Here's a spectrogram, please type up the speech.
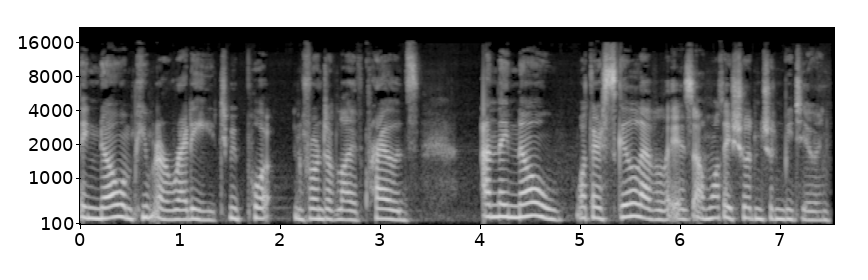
they know when people are ready to be put in front of live crowds, and they know what their skill level is and what they should and shouldn't be doing.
